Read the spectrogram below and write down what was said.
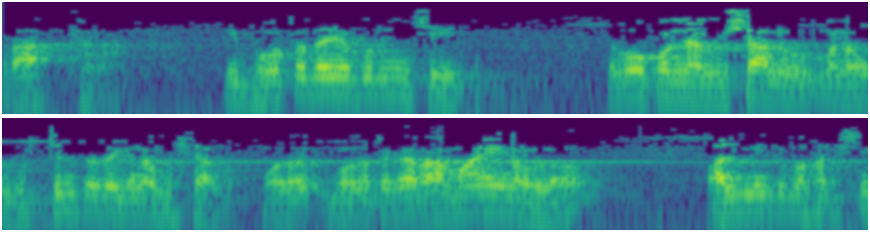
ప్రార్థన. ఈ భూతదయ గురించి ఏవో కొన్ని అంశాలు మనం గుర్తించదగిన అంశాలు. మొద మొదటగా రామాయణంలో వాల్మీకి మహర్షి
